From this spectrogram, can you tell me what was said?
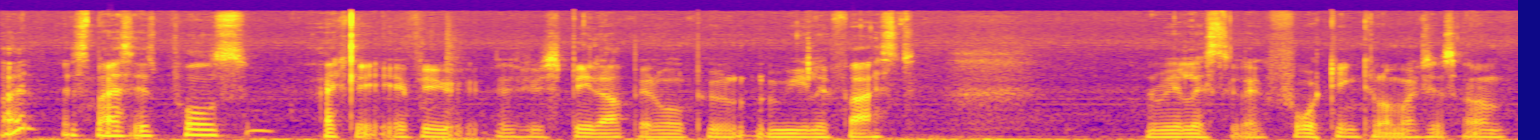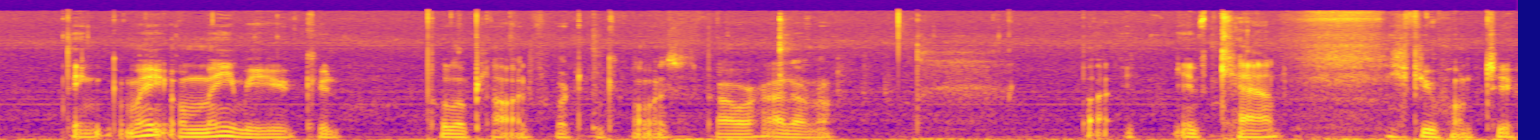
Uh, it's nice. It pulls. Actually, if you if you speed up, it will pull really fast. Realistically, like 14 kilometers. I don't think, may or maybe you could pull a plow at 14 kilometers per hour. I don't know, but it, it can if you want to.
